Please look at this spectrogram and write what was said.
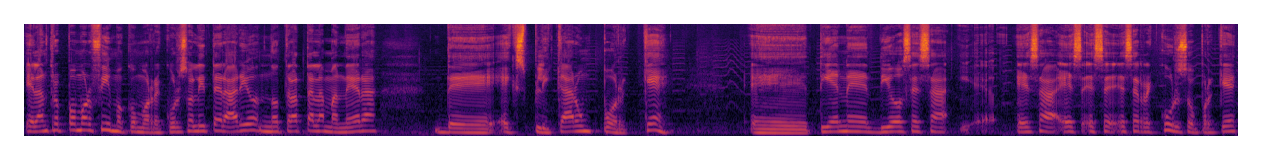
El antropomorfismo como recurso literario no trata la manera de explicar un porqué eh, tiene Dios esa, esa, ese, ese, recurso, por qué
